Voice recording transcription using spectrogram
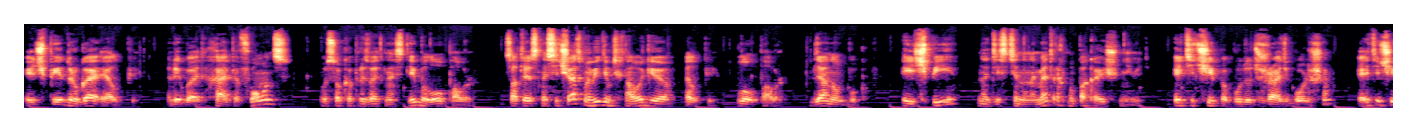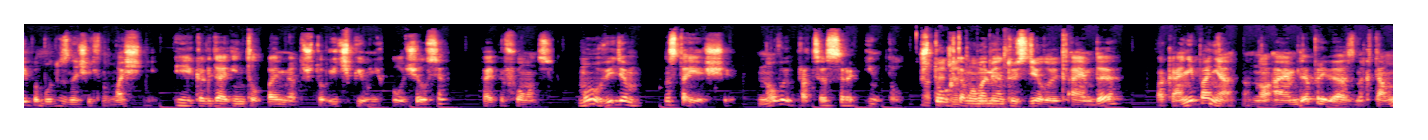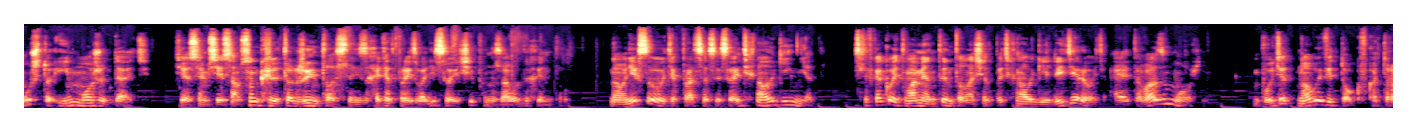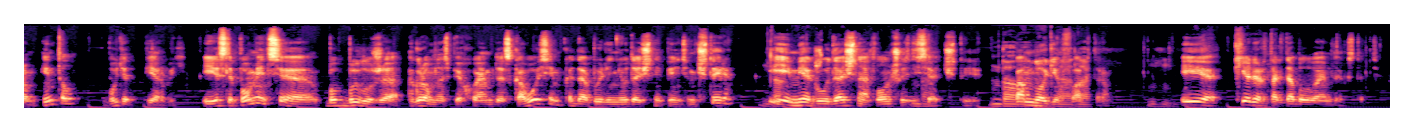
HP, другая LP. Либо это High Performance, высокая производительность, либо Low Power. Соответственно, сейчас мы видим технологию LP, Low Power, для ноутбуков. HP на 10 нанометрах мы пока еще не видим. Эти чипы будут жрать больше, эти чипы будут значительно мощнее. И когда Intel поймет, что HP у них получился, High Performance, мы увидим настоящие новые процессоры Intel. Опять что к тому моменту будет... сделает AMD, пока непонятно, но AMD привязана к тому, что им может дать TSMC, Samsung или тот же Intel, если они захотят производить свои чипы на заводах Intel. Но у них своего техпроцесса и своей технологии нет. Если в какой-то момент Intel начнет по технологии лидировать, а это возможно, будет новый виток, в котором Intel будет первый. И если помните, был уже огромный успех у AMD с K8, когда были неудачные Pentium 4 да, и мега удачный Athlon 64. Да. По многим да, факторам. Да. И Келлер тогда был в AMD, кстати.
